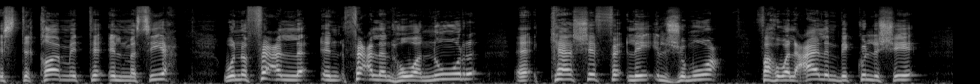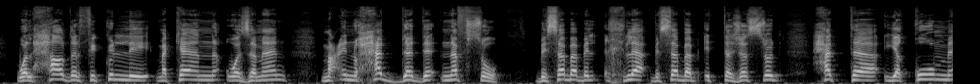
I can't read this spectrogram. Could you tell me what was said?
استقامة المسيح وأنه فعل فعلا هو نور كاشف للجموع فهو العالم بكل شيء والحاضر في كل مكان وزمان مع أنه حدد نفسه بسبب الإخلاء بسبب التجسد حتى يقوم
